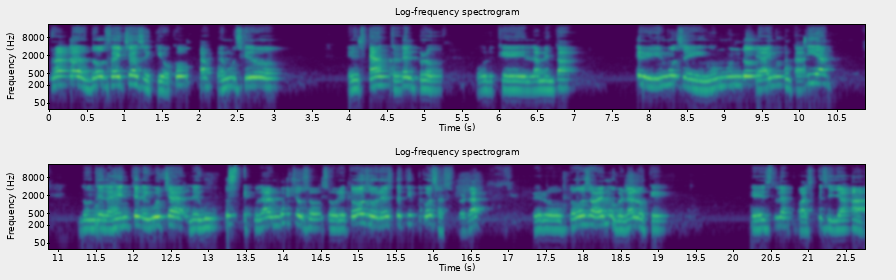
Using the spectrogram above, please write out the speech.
las dos fechas se equivocó. Hemos sido enseñando el pro, porque lamentablemente vivimos en un mundo de hay fantasía donde la gente le gusta, le gusta especular mucho, sobre, todo sobre este tipo de cosas, ¿verdad? Pero todos sabemos, ¿verdad? Lo que es la paz que se llama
